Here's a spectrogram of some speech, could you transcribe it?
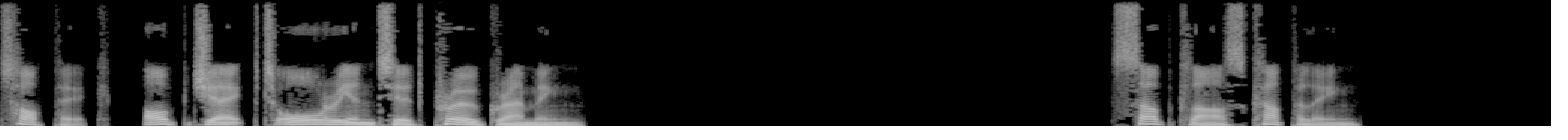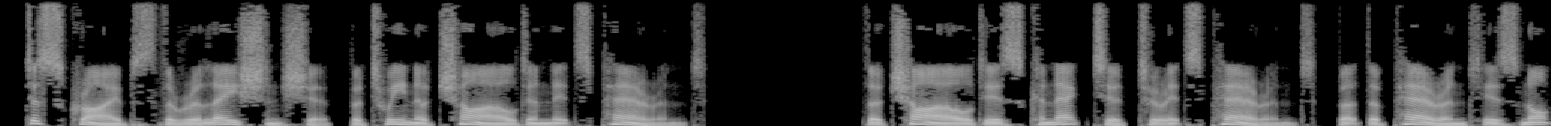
Topic: Object-oriented programming Subclass coupling describes the relationship between a child and its parent. The child is connected to its parent, but the parent is not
